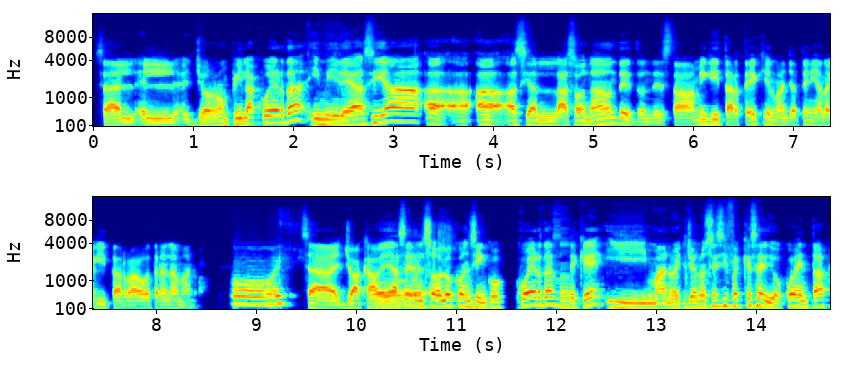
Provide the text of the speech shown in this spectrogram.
O sea, el, el, yo rompí la cuerda y miré hacia, a, a, hacia la zona donde, donde estaba mi guitartec y el man ya tenía la guitarra otra en la mano. O sea, yo acabé de hacer el solo con cinco cuerdas, no sé qué, y Manuel, yo no sé si fue que se dio cuenta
